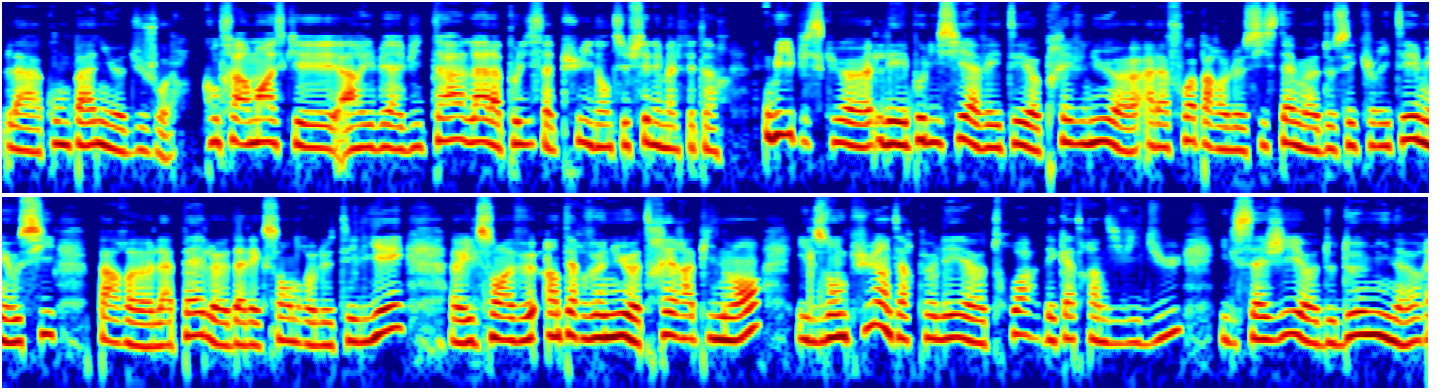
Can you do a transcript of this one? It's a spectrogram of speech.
la compagne du joueur. Contrairement à ce qui est arrivé à Vita, là, la police a pu identifier les malfaiteurs. Oui, puisque euh, les policiers avaient été euh, prévenus euh, à la fois par le système de sécurité, mais aussi par l'appel d'Alexandre Letellier. Ils sont intervenus très rapidement. Ils ont pu interpeller trois des quatre individus. Il s'agit de deux mineurs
